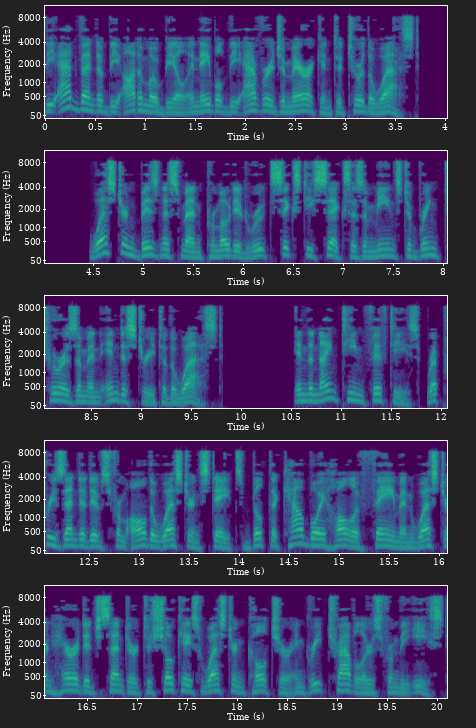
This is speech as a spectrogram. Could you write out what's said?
The advent of the automobile enabled the average American to tour the West. Western businessmen promoted Route 66 as a means to bring tourism and industry to the West. In the 1950s, representatives from all the Western states built the Cowboy Hall of Fame and Western Heritage Center to showcase Western culture and greet travelers from the East.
